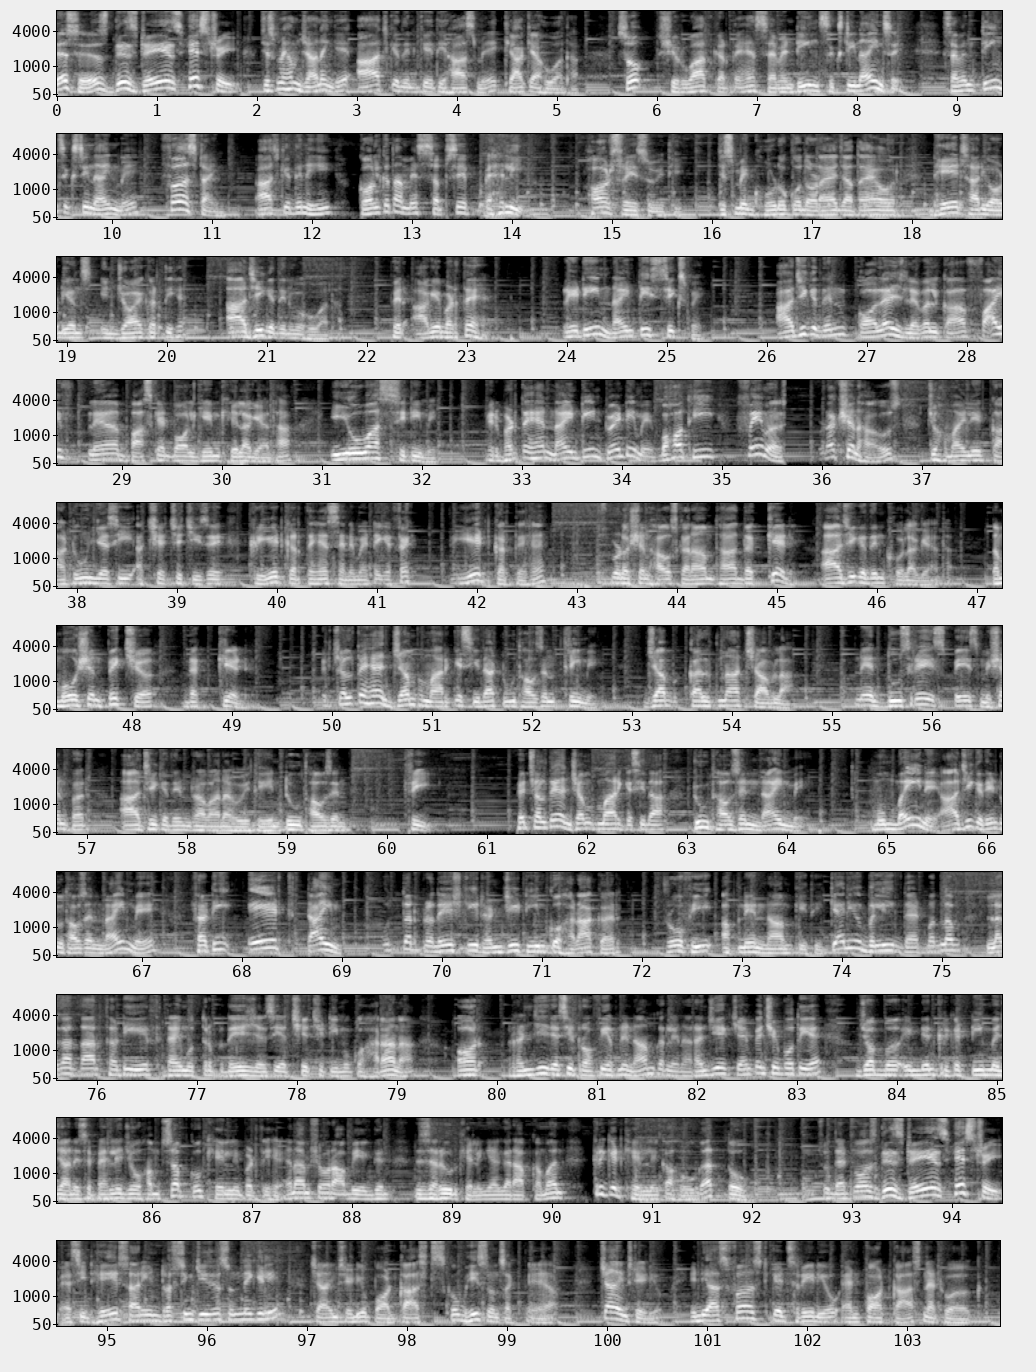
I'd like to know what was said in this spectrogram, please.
This is this day is history जिसमें हम जानेंगे आज के दिन के इतिहास में क्या क्या हुआ था। सो so, शुरुआत करते हैं 1769 से। 1769 में फ़र्स्ट टाइम आज के दिन ही कोलकाता में सबसे पहली हॉर्स रेस हुई थी जिसमें घोड़ों को दौड़ाया जाता है और ढेर सारी ऑडियंस इंजॉय करती है। आज ही के दिन वो हुआ था। फिर आगे बढ़ते हैं। 1896 में आज ही के दिन कॉलेज लेवल का फाइव प्लेयर बास्केटबॉल गेम खेला गया था इयोवा सिटी में। फिर बढ़ते हैं 1920 में, बहुत ही फ़ेमस प्रोडक्शन हाउस जो हमारे लिए कार्टून जैसी अच्छी अच्छी चीज़ें क्रिएट करते हैं सिनेमेटिक इफ़ेक्ट क्रिएट करते हैं। उस प्रोडक्शन हाउस का नाम था द किड आज ही के दिन खोला गया था। The motion picture the kid फिर चलते हैं जंप मार के सीधा 2003 में, जब कल्पना चावला अपने दूसरे स्पेस मिशन पर आज ही के दिन रवाना हुई थी इन 2003 फिर चलते हैं जंप मार के सीधा 2009 में। मुंबई ने आज ही के दिन 2009 में 38th टाइम उत्तर प्रदेश की रणजी टीम को हराकर ट्रॉफी अपने नाम की थी। कैन यू बिलीव दैट मतलब लगातार 38th टाइम उत्तर प्रदेश जैसी अच्छी अच्छी टीमों को हराना और रणजी जैसी ट्रॉफी अपने नाम कर लेना। रणजी एक चैंपियनशिप होती है, जब इंडियन क्रिकेट टीम में जाने से पहले जो हम सबको खेलनी पड़ती है। एंड आई एम श्योर आप भी एक दिन ज़रूर खेलेंगे, अगर आपका मन क्रिकेट खेलने का होगा तो। So that was this day's history ऐसी ढेर सारी इंटरेस्टिंग चीज़ें सुनने के लिए चाइम्स रेडियो पॉडकास्ट को भी सुन सकते हैं आप। Chimes radio India first kids radio and podcast network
